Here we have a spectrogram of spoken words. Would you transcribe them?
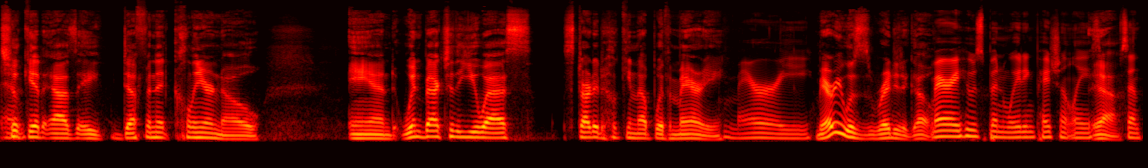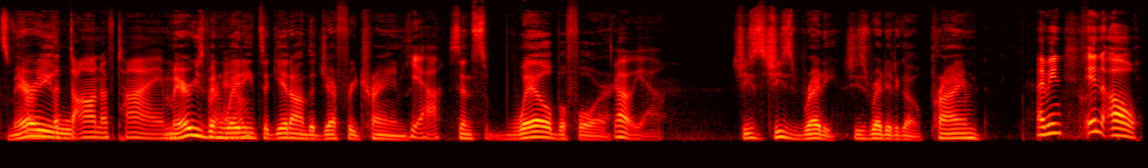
took it as a definite clear no, and went back to the U.S. Started hooking up with Mary. Mary. Mary was ready to go. Mary, who's been waiting patiently Yeah. since Mary the dawn of time. Mary's been him. waiting to get on the Geoffrey train Yeah. since well before. Oh yeah. She's she's ready. She's ready to go. Primed. I mean, in all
